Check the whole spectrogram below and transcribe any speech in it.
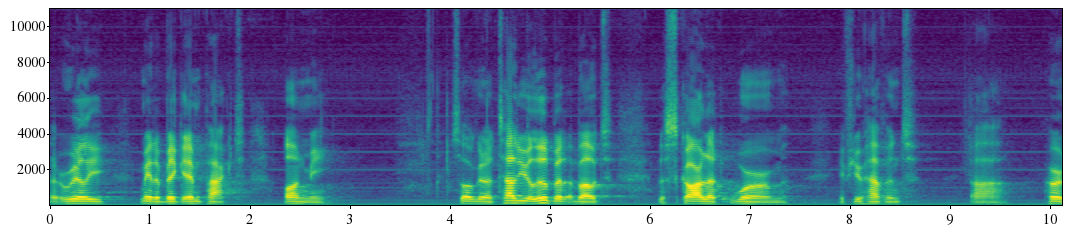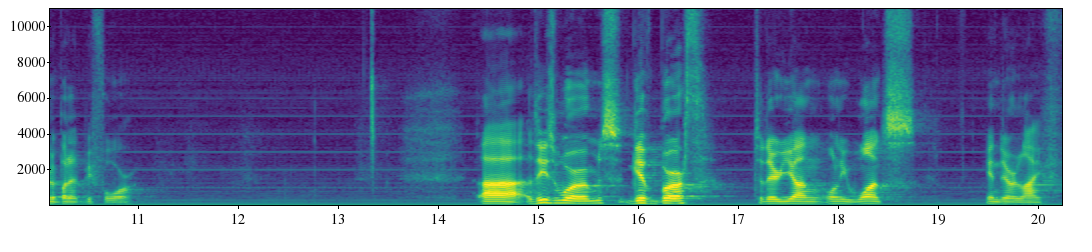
that really made a big impact on me. So, I'm going to tell you a little bit about the scarlet worm if you haven't uh, heard about it before. Uh, these worms give birth to their young only once in their life.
